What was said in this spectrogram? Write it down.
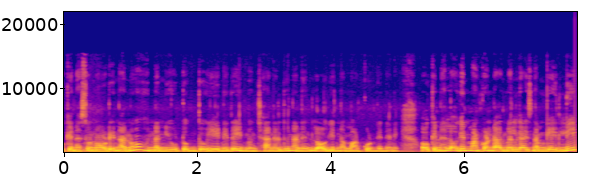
ಓಕೆನಾ ಸೊ ನೋಡಿ ನಾನು, ನನ್ನ ಯೂಟ್ಯೂಬ್ದು ಏನಿದೆ, ಇನ್ನೊಂದು ಚಾನೆಲ್ದು ನಾನಿಂದು ಲಾಗಿನ್ನ ಮಾಡ್ಕೊಂಡಿದ್ದೀನಿ ಓಕೆನಾ ಲಾಗಿನ್ ಮಾಡ್ಕೊಂಡಾದ್ಮೇಲೆ ಗೈಸ್ ನಮಗೆ ಇಲ್ಲಿ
